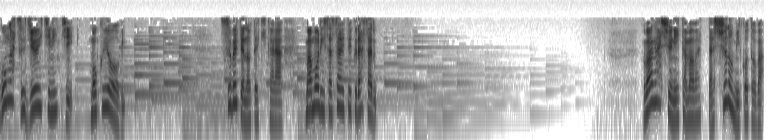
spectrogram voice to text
5月11日木曜日すべての敵から守り支えてくださる我が主に賜った主の御言葉。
